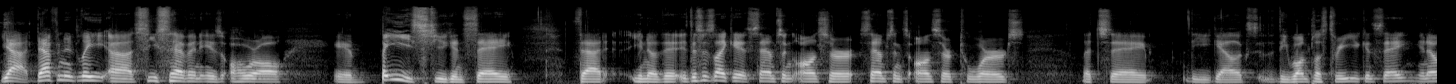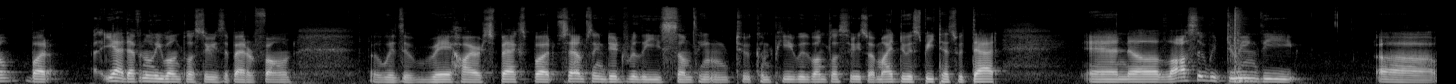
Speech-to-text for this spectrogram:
yeah, definitely uh, C7 is overall a beast, you can say that you know the, this is like a Samsung answer, Samsung's answer towards, let's say, the Galaxy, the OnePlus 3, you can say, you know. But yeah, definitely OnePlus 3 is a better phone with the way higher specs. But Samsung did release something to compete with OnePlus 3, so I might do a speed test with that. And uh, lastly, we're doing the uh,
